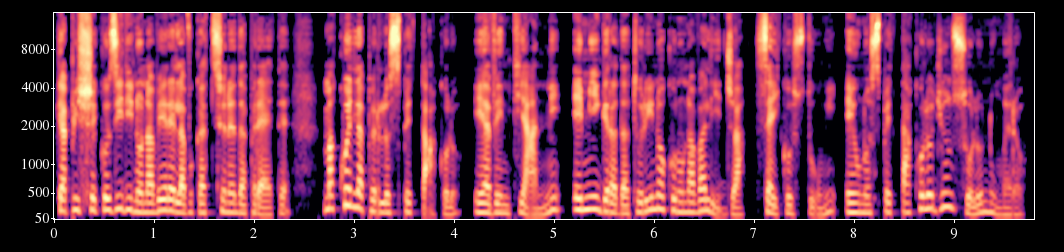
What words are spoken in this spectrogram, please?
Capisce così di non avere la vocazione da prete, ma quella per lo spettacolo, e a 20 anni emigra da Torino con una valigia, sei costumi e uno spettacolo di un solo numero.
